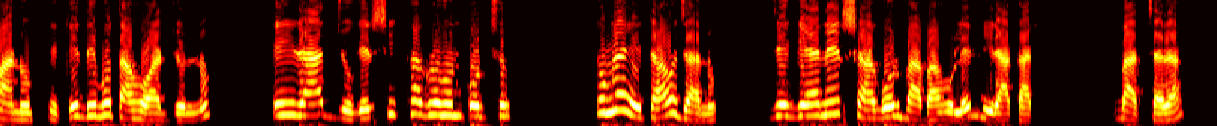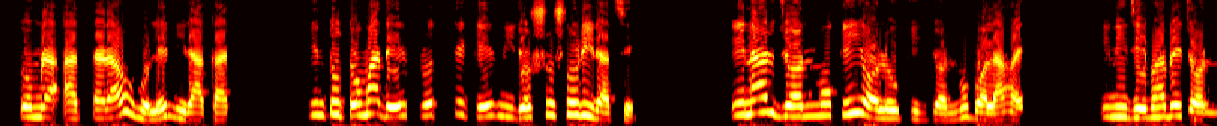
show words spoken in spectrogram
মানব থেকে দেবতা হওয়ার জন্য এই রাজযোগের শিক্ষা গ্রহণ করছ। তোমরা এটাও জানো যে জ্ঞানের সাগর বাবা হলেন নিরাকার। বাচ্চারা, তোমরা আত্মারাও হলে নিরাকার। কিন্তু তোমাদের প্রত্যেকের নিজস্ব শরীর আছে। এনার জন্মকেই অলৌকিক জন্ম বলা হয়। ইনি যেভাবে জন্ম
